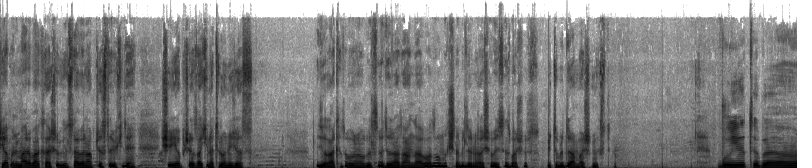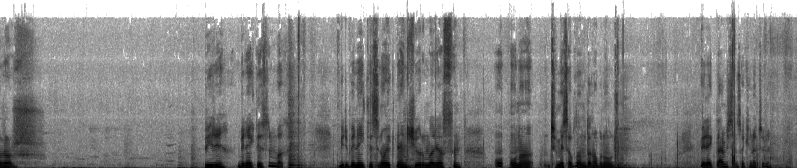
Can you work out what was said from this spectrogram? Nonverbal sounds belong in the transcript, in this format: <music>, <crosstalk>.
şey yapmadım. Merhaba arkadaşlar. Bugün sizlerle ne yapacağız? Tabii ki de şey yapacağız. Akinator oynayacağız. Videolar katıp abone olabilirsiniz. Videolardan daha fazla olmak için bildirimleri açabilirsiniz. Başlıyoruz. YouTuber'dan başlamak istiyorum. Bu YouTuber biri beni eklesin bak. Biri beni eklesin o ekleyen kişi yorumları yazsın. O, ona tüm hesaplarımdan abone olacağım. Beni ekler misiniz Akinator'u?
